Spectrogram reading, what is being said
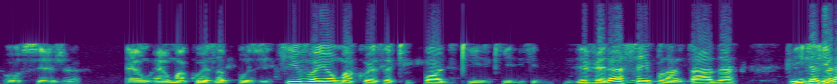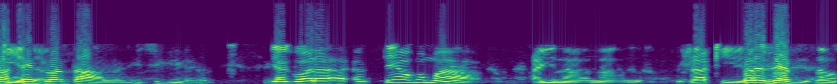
Ou seja, é, é uma coisa positiva e é uma coisa que pode, que, que, que deverá ser implantada que em deverá seguida. ser implantada em seguida. E agora, tem alguma aí na, na já que Por exemplo.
